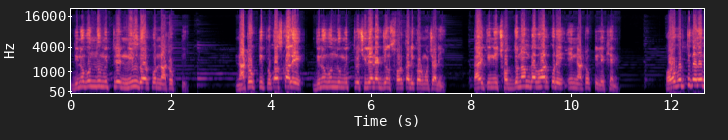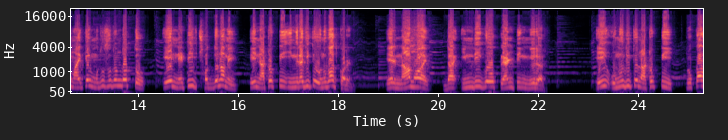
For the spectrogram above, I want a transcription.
দীনবন্ধু মিত্রের নীল দর্পণ নাটকটি। নাটকটি প্রকাশকালে দীনবন্ধু মিত্র ছিলেন একজন সরকারি কর্মচারী। তাই তিনি ছদ্মনাম ব্যবহার করে এই নাটকটি লেখেন। পরবর্তীকালে মাইকেল মধুসূদন দত্ত এ নেটিভ ছদ্মনামে এই নাটকটি ইংরেজিতে অনুবাদ করেন। এর নাম হয় দ্য ইন্ডিগো প্ল্যান্টিং মিরর। এই অনুদিত নাটকটি প্রকাশ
